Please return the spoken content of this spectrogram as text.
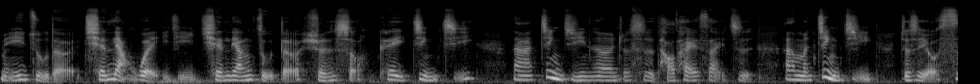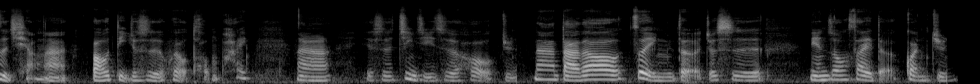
每一组的前两位以及前两组的选手可以晋级。那晋级呢，就是淘汰赛制。那他们晋级就是有四强啊，保底就是会有铜牌。那也是晋级之后，那打到最赢的就是年终赛的冠军。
